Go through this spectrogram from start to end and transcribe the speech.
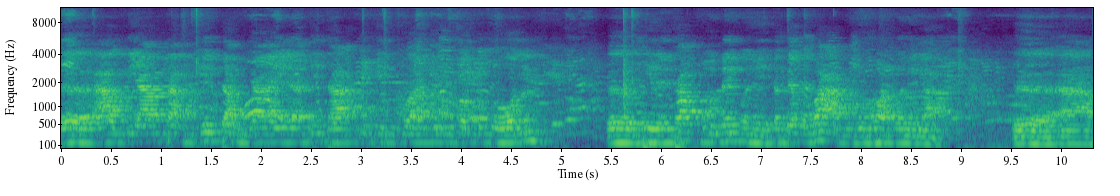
เออเอาเตรียมตั้งคิดตั้งใจอธิษฐานที่ผิดควรบุญกุศลเออที่ได้ทำบุญได้เมื้อนี้ตั้งแต่เมื่อวานบุญฮอดเมื้อนี้ละเอออ้าว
